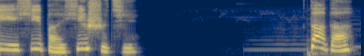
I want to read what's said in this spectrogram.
第一百一十集，大胆！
